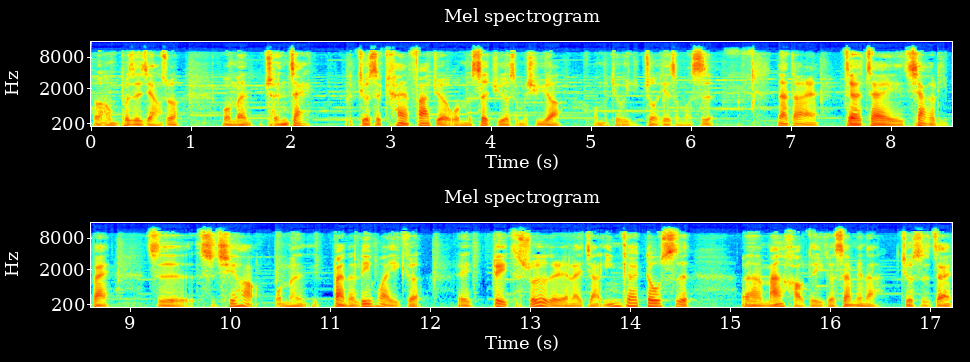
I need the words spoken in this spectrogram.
我们不是讲说我们存在，就是看发觉我们社区有什么需要，我们就会去做些什么事。那当然，在在下个礼拜是十七号，我们办了另外一个，哎，对所有的人来讲，应该都是，呃，蛮好的一个 seminar，就是在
